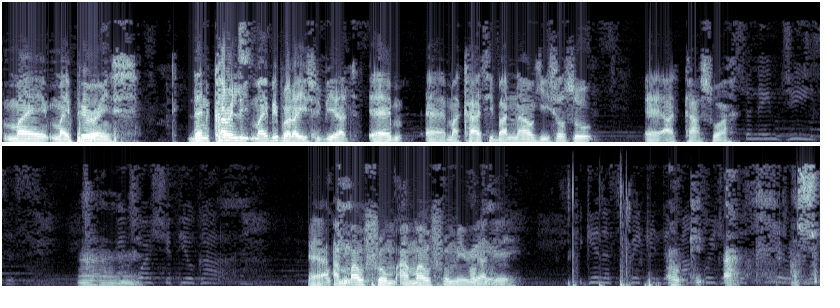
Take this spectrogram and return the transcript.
my my parents. Then currently, my big brother used to be at um, uh, Makati, but now he's also uh, at Kasoa. Mm, Uh, Okay. A man from a man from area Okay. there. okay. Ah, aso-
